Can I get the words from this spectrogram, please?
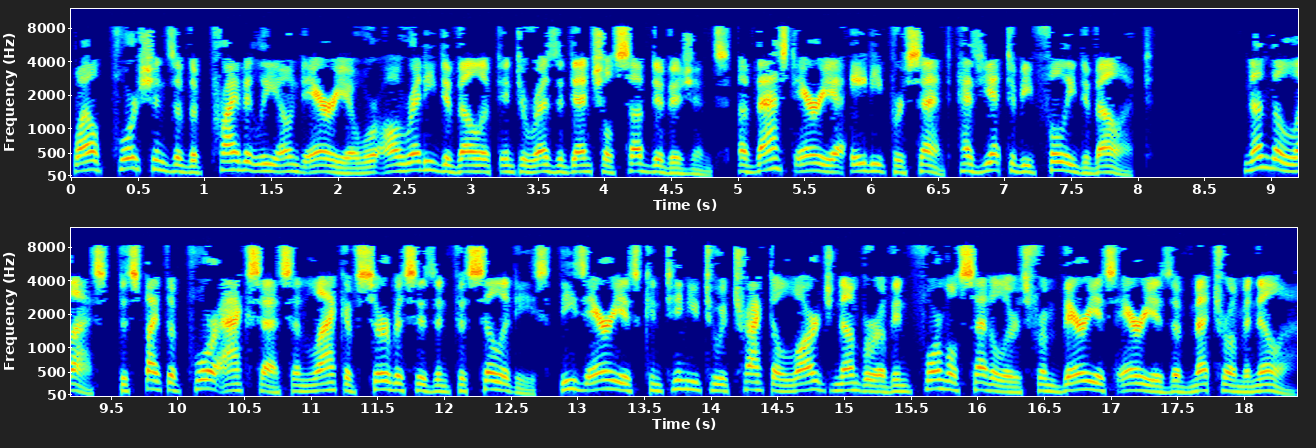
While portions of the privately owned area were already developed into residential subdivisions, a vast area 80% has yet to be fully developed. Nonetheless, despite the poor access and lack of services and facilities, these areas continue to attract a large number of informal settlers from various areas of Metro Manila.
